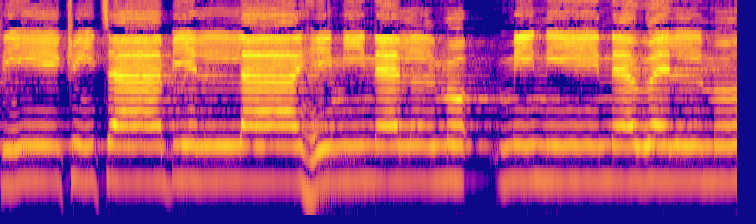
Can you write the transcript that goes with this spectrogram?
في كتاب الله من المؤمنين والمهاجرين.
